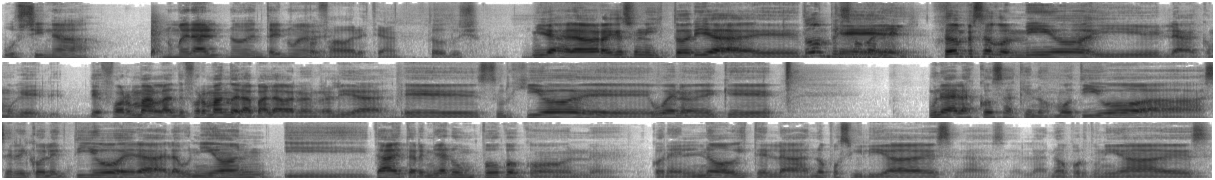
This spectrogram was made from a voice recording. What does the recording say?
Usina numeral 99? Por favor, Esteban, todo tuyo. Mira, la verdad que es una historia. eh, Todo empezó que- con él. Todo empezó conmigo y la, como que deformarla, deformando la palabra en realidad. Eh, surgió de, bueno, de que una de las cosas que nos motivó a hacer el colectivo era la unión y, ta, y terminar un poco con, con el no, ¿viste? Las no posibilidades, las, las no oportunidades.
